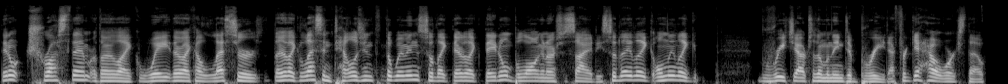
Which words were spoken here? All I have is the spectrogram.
they don't trust them or they're like wait they're like a lesser they're like less intelligent than the women so like they're like they don't belong in our society so they like only like reach out to them when they need to breed i forget how it works though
